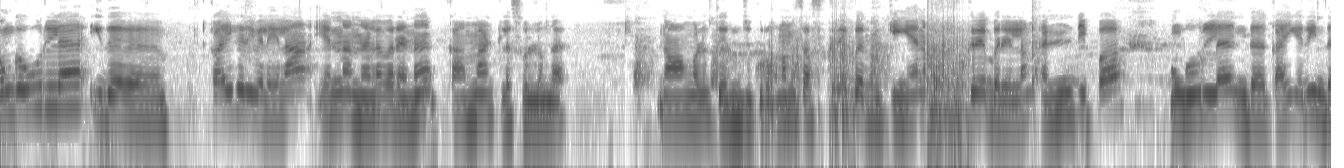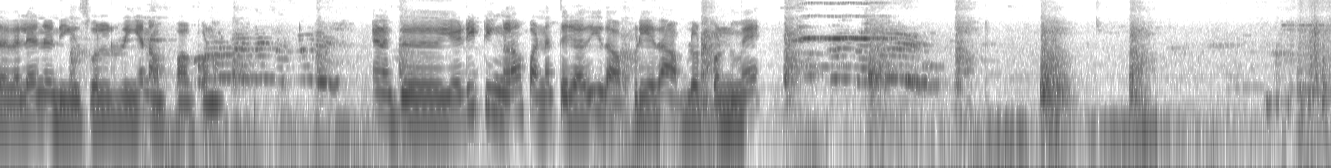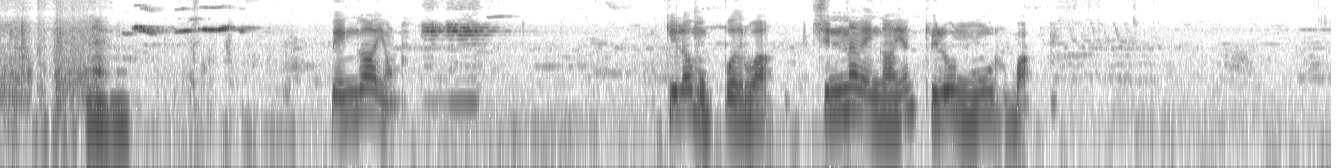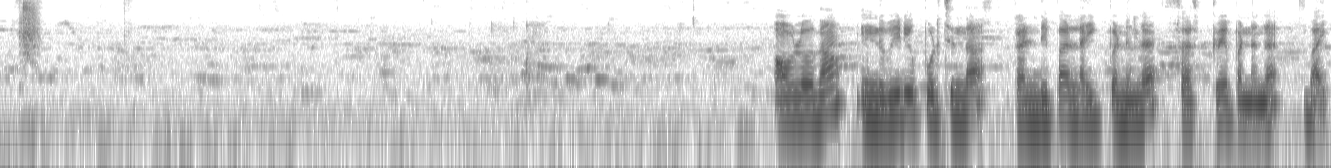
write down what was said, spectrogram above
உங்கள் ஊரில் இது காய்கறி விலையெல்லாம் என்ன நிலவரன்னு கமெண்ட்டில் சொல்லுங்கள் நாங்களும் தெரிஞ்சுக்கிறோம். நம்ம சப்ஸ்கிரைபர் இருக்கீங்க. நம்ம சப்ஸ்கிரைபர் எல்லாம் கண்டிப்பாக உங்கள் ஊரில் இந்த காய்கறி இந்த விலைன்னு நீங்கள் சொல்கிறீங்க நான் பார்க்கணும். எனக்கு எடிட்டிங்லாம் பண்ண தெரியாது. இதை அப்படியே தான் அப்லோட் பண்ணுவேன். வெங்காயம். கிலோ முப்பது ரூபா. சின்ன வெங்காயம் கிலோ நூறுரூபா அவ்வளோதான். இந்த வீடியோ பிடிச்சிருந்தா கண்டிப்பாக லைக் பண்ணுங்கள் சப்ஸ்கிரைப் பண்ணுங்கள் பாய்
